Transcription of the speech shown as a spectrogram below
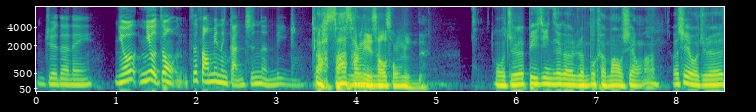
你觉得嘞？你有你有这种这方面的感知能力吗？啊，沙场也超聪明的。我觉得，毕竟这个人不可貌相嘛。而且，我觉得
